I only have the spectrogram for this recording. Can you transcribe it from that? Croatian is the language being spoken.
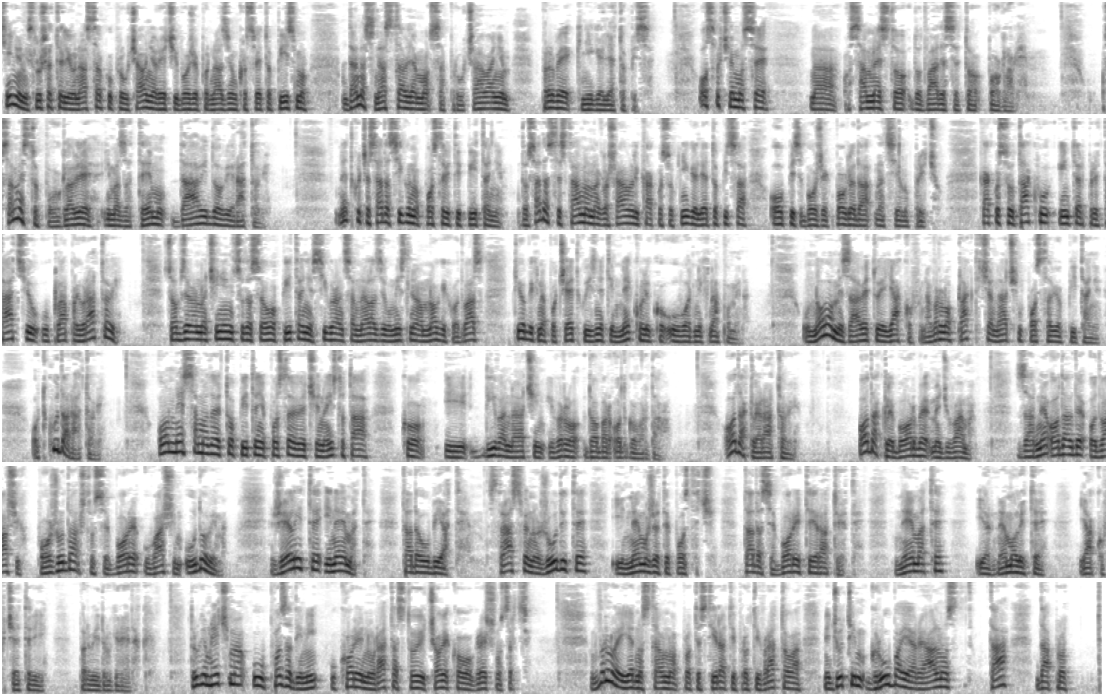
Cijenjeni slušatelji, u nastavku proučavanja reći Bože pod nazivom kroz sveto pismo, danas nastavljamo sa proučavanjem prve knjige ljetopisa. Osvrćemo se na 18. do 20. poglavlje. 18. poglavlje ima za temu Davidovi ratovi. Netko će sada sigurno postaviti pitanje. Do sada ste stalno naglašavali kako su knjige ljetopisa opis Božeg pogleda na cijelu priču. Kako se u takvu interpretaciju uklapaju ratovi? S obzirom na činjenicu da se ovo pitanje siguran sam nalazi u mislima mnogih od vas, htio bih na početku iznijeti nekoliko uvodnih napomena. U Novome Zavetu je Jakov na vrlo praktičan način postavio pitanje. Od kuda ratovi? On ne samo da je to pitanje postavio, već je na isto tako i divan način i vrlo dobar odgovor dao. Odakle ratovi? Odakle borbe među vama? Zar ne odavde od vaših požuda što se bore u vašim udovima? Želite i nemate, tada ubijate. Strastveno žudite i ne možete postići. Tada se borite i ratujete. Nemate jer ne molite. Jakov 4, prvi i drugi redak. Drugim riječima, u pozadini, u korijenu rata stoji čovjekovo grešno srce. Vrlo je jednostavno protestirati protiv ratova, međutim, gruba je realnost ta da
